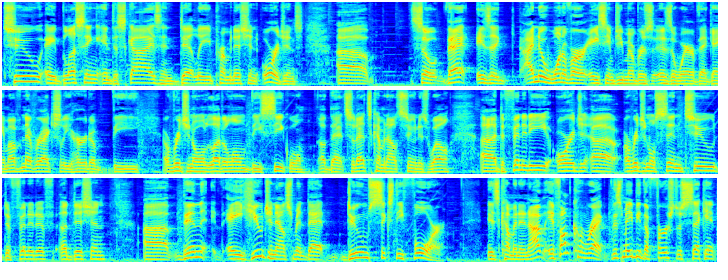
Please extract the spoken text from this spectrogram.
Two: A Blessing in Disguise and Deadly Premonition Origins. Uh, so that is a i know one of our acmg members is aware of that game. I've never actually heard of the original let alone the sequel of that. So that's coming out soon as well. Uh, Divinity origin uh, original sin 2 definitive edition. Uh, then a huge announcement that doom 64 is coming in. I, if I'm correct, this may be the first or second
